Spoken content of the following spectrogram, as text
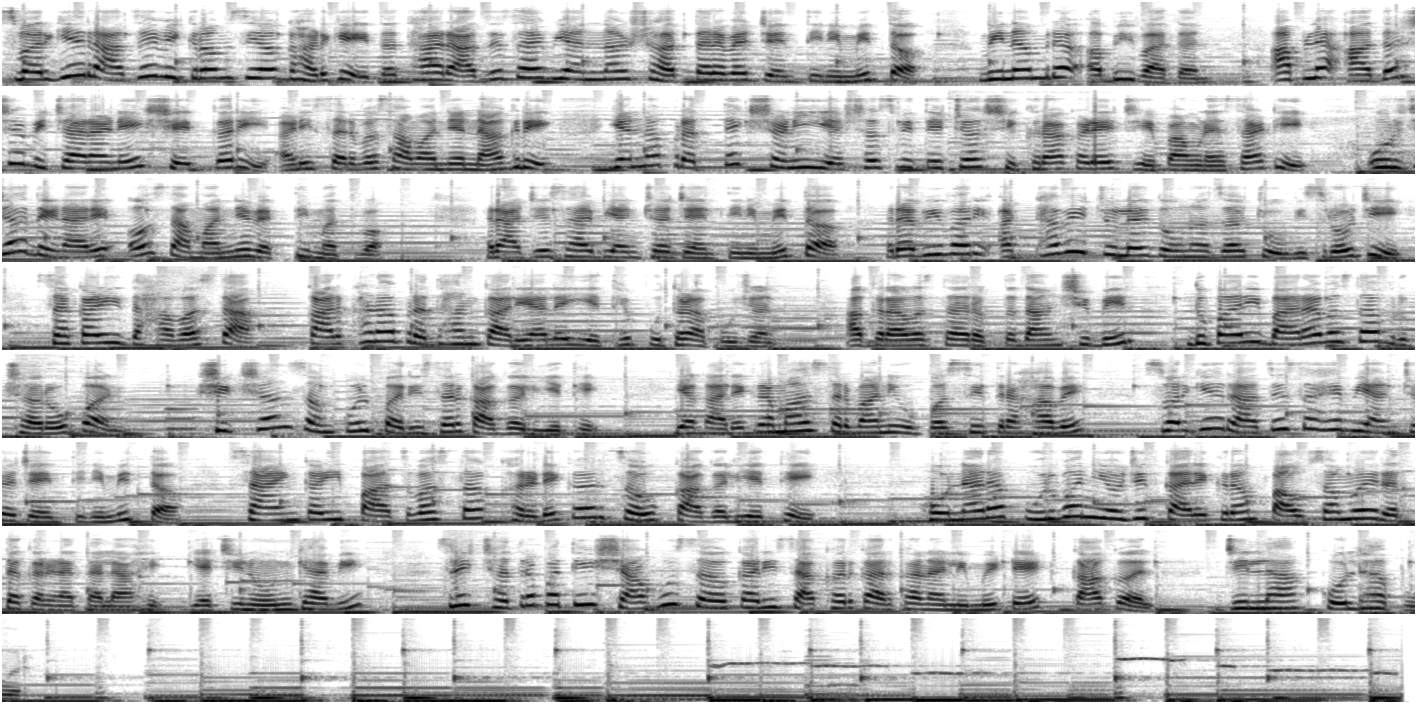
स्वर्गीय राजे विक्रमसिंह घाडगे तथा राजेसाहेब यांना शहात्तराव्या जयंतीनिमित्त विनम्र अभिवादन. आपल्या आदर्श विचाराने शेतकरी आणि सर्वसामान्य नागरिक यांना प्रत्येक क्षणी यशस्वीतेच्या शिखराकडे झेपावण्यासाठी ऊर्जा देणारे असामान्य व्यक्तिमत्व. राजेसाहेब यांच्या जयंतीनिमित्त रविवारी अठ्ठावीस जुलै दोन हजार चोवीस रोजी सकाळी दहा वाजता कारखाना प्रधान कार्यालय येथे पुतळा पूजन. अकरा वाजता रक्तदान शिबिर दुपारी बारा वाजता वृक्षारोपण शिक्षण संकुल परिसर कागल येथे. या कार्यक्रमात सर्वांनी उपस्थित राहावे. स्वर्गीय राजेसाहेब यांच्या जयंतीनिमित्त सायंकाळी पाच वाजता खर्डेकर चौक कागल येथे होणारा पूर्वनियोजित कार्यक्रम पावसामुळे रद्द करण्यात आला आहे. याची नोंद घ्यावी. श्री छत्रपती शाहू सहकारी साखर कारखाना लिमिटेड कागल जिल्हा कोल्हापूर.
